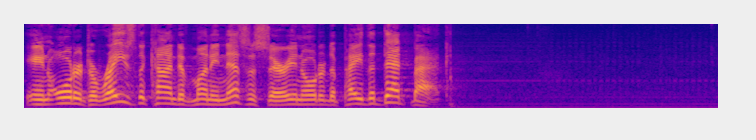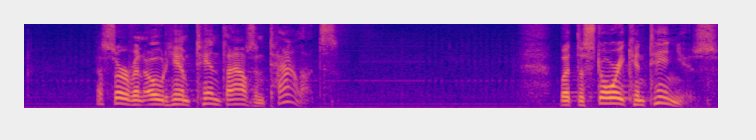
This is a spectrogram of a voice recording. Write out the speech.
in order to raise the kind of money necessary in order to pay the debt back. A servant owed him 10,000 talents. But the story continues.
